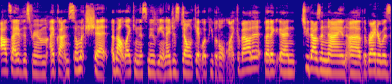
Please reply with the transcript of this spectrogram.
outside of this room, I've gotten so much shit about liking this movie, and I just don't get what people don't like about it. But again, 2009, uh, the writer was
